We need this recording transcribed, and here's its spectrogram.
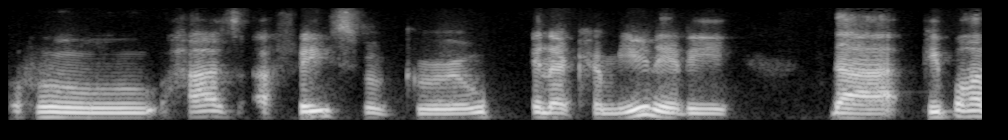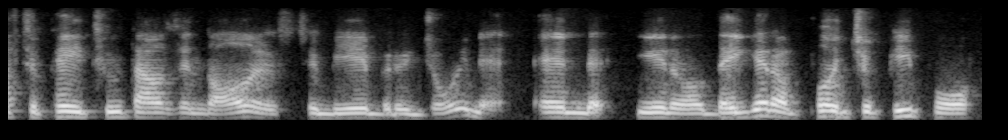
who has a Facebook group in a community that people have to pay $2000 to be able to join it and you know they get a bunch of people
